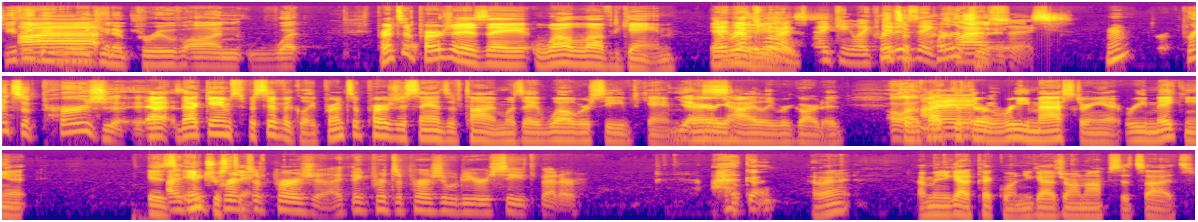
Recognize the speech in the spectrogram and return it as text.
Do you think they Uh, really can improve on what Prince of Persia is a well-loved game. It and really that's what is. I'm thinking. Like Prince it is of a Persia classic. is? Hmm? Prince of Persia is. that, that game specifically, Prince of Persia Sands of Time, was a well received game, very highly regarded. oh, so the love fact that they're remastering it, remaking it, is I think interesting. Prince of Persia. I think Prince of Persia would be received better. I- Okay. all right. I mean, you got to pick one. You guys are on opposite sides.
